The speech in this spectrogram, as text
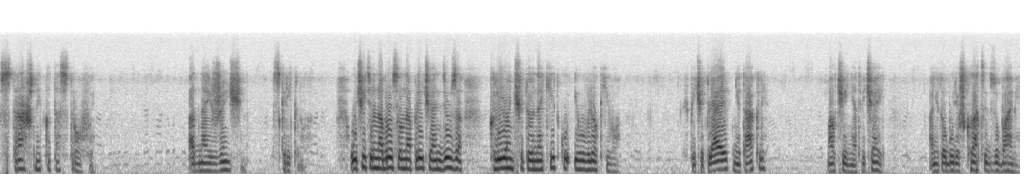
страшной катастрофы. Одна из женщин вскрикнула. Учитель набросил на плечи Андюза клеенчатую накидку и увлек его. «Впечатляет, не так ли?» Молчи, не отвечай, а не то будешь клацать зубами.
